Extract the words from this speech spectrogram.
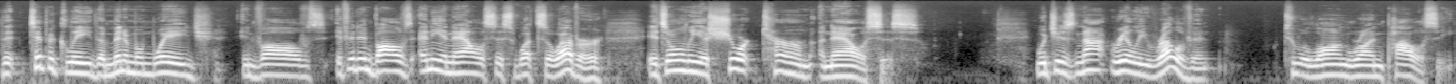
that typically the minimum wage involves, if it involves any analysis whatsoever, it's only a short term analysis, which is not really relevant to a long run policy.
